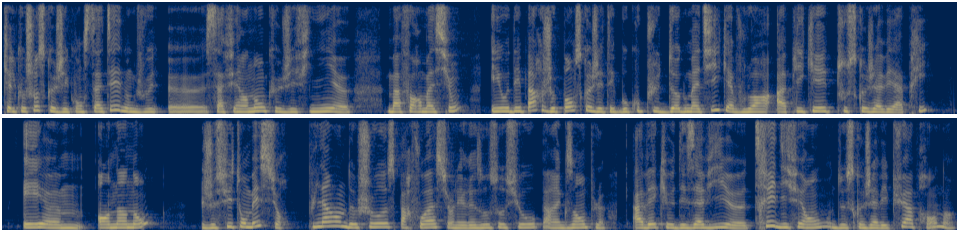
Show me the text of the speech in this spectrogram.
quelque chose que j'ai constaté, donc euh, ça fait un an que j'ai fini ma formation, et au départ je pense que j'étais beaucoup plus dogmatique à vouloir appliquer tout ce que j'avais appris. Et en un an, je suis tombée sur plein de choses, parfois sur les réseaux sociaux par exemple, avec des avis très différents de ce que j'avais pu apprendre.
